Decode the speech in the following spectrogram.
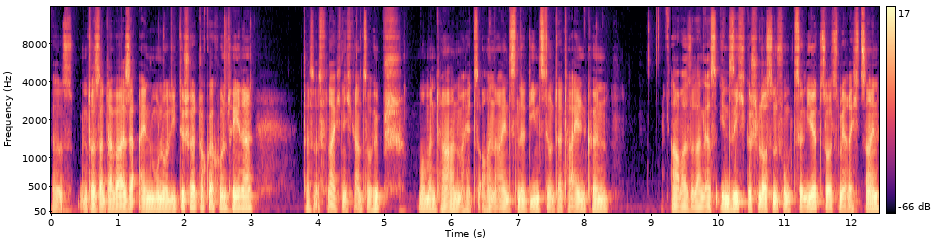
Das ist interessanterweise ein monolithischer Docker-Container. Das ist vielleicht nicht ganz so hübsch momentan. Man hätte es auch in einzelne Dienste unterteilen können. Aber solange das in sich geschlossen funktioniert, soll es mir recht sein.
